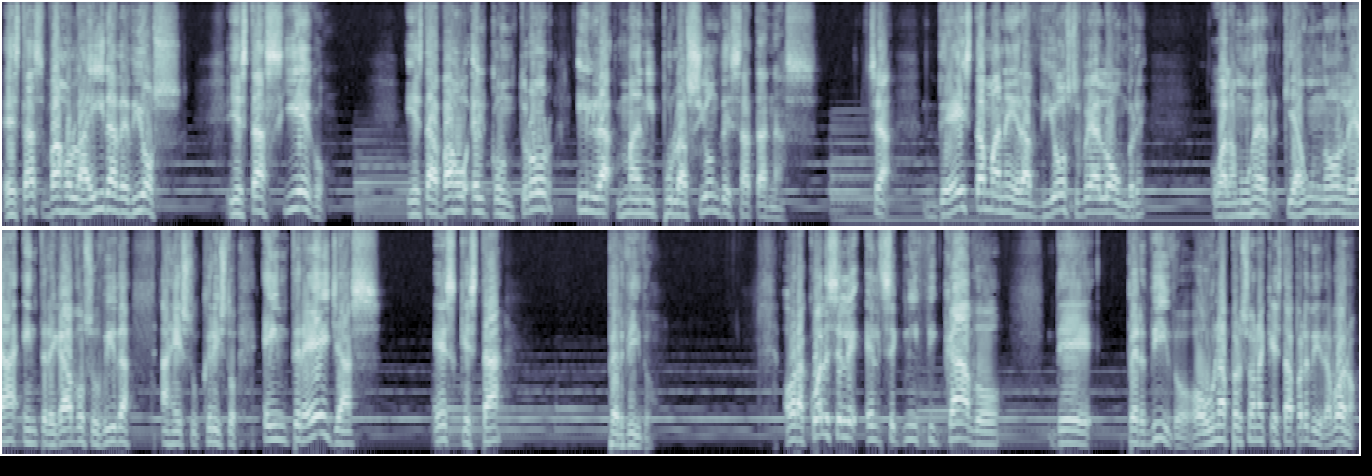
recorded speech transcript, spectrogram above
Estás bajo la ira de Dios y estás ciego y estás bajo el control y la manipulación de Satanás. O sea, de esta manera Dios ve al hombre o a la mujer que aún no le ha entregado su vida a Jesucristo. Entre ellas es que está perdido. Ahora, ¿cuál es el, el significado de perdido o una persona que está perdida? Bueno,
